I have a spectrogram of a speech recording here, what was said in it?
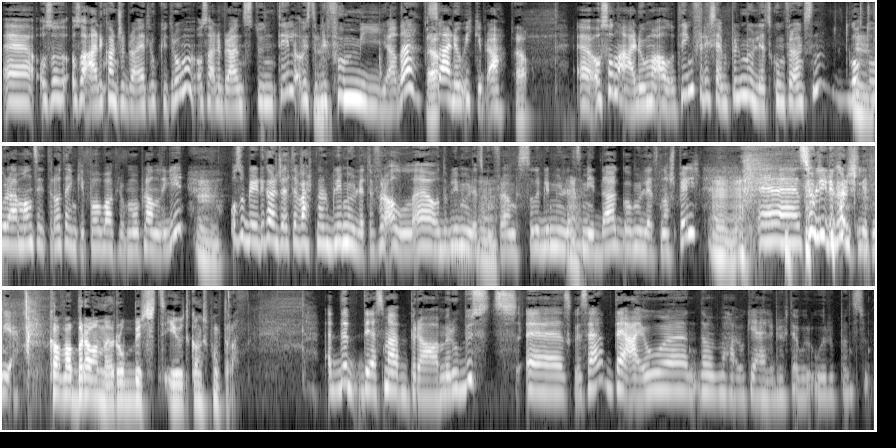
Eh, og, så, er det kanskje bra i et lukket rom, og så er det bra en stund til. Og hvis det blir for mye av det, Mm. Ja. så er det jo ikke bra. Ja. Eh, og sånn er det jo med alle ting. F.eks. mulighetskonferansen. Godt ord er man sitter og tenker på bakrommet og planlegger. Og så blir det kanskje etter hvert når det blir muligheter for alle, og det blir mulighetskonferanse, og det blir mulighetsmiddag og mulighetsnachspiel, eh, så blir det kanskje litt mye. Hva var bra med robust i utgangspunktet, da? Det, det som er bra med robust, eh, skal vi se, det er jo eh, Nå har jo ikke jeg heller brukt det ordet på en stund.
